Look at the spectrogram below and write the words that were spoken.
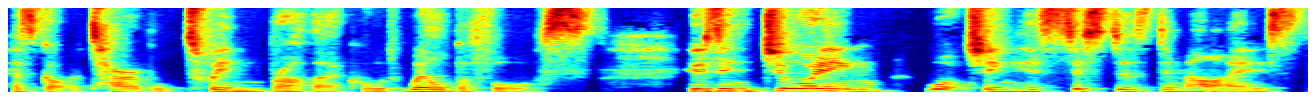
has got a terrible twin brother called Wilberforce who's enjoying watching his sister's demise.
